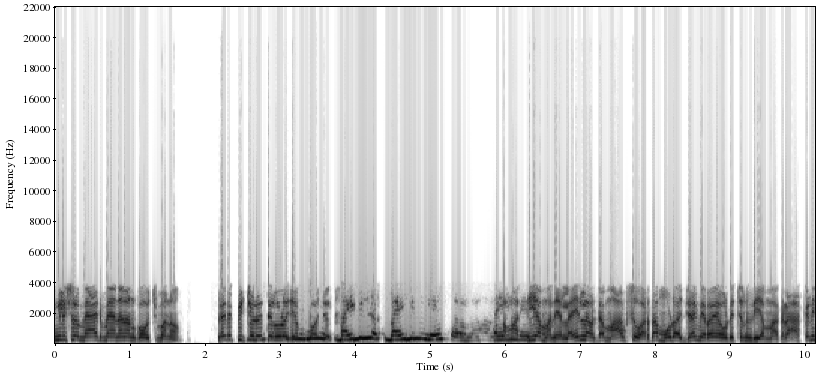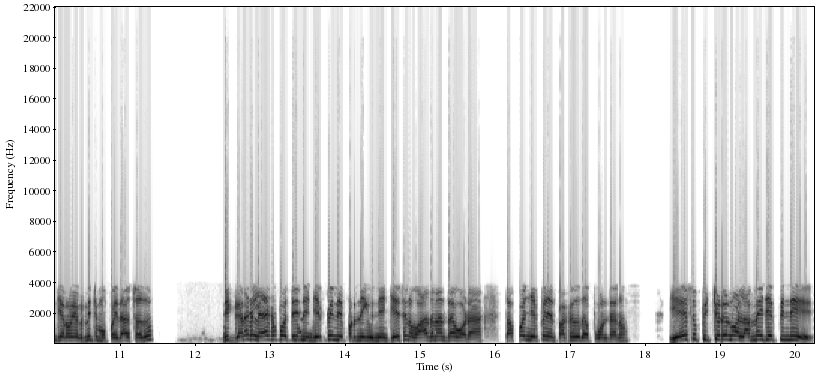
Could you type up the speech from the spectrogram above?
ఇంగ్లీష్లో మ్యాడ్ మ్యాన్ అని అనుకోవచ్చు మనం. లేదా పిచ్చోడు అని తెలుగులో చెప్పుకోవచ్చు. బైబిల్లో బైబిల్ లేదు సార్ అలా. అలా ఏం అమ్మ. తీయమ్మ నేను లైన్లో ఉంటా. మార్క్స్ వార్త మూడో అధ్యాయం ఇరవై ఒకటి ఇచ్చినది అమ్మ అక్కడ. అక్కడి నుంచి ఇరవై ఒకటి నుంచి ముప్పై దాకా చదువు. నీకు గనక లేకపోతే నేను చెప్పింది ఇప్పుడు నీకు నేను చేసిన వాదన అంతా కూడా తప్పని చెప్పి నేను పక్కకు తప్పుకుంటాను. ఏసు పిచ్చుడని వాళ్ళ అమ్మే చెప్పింది.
